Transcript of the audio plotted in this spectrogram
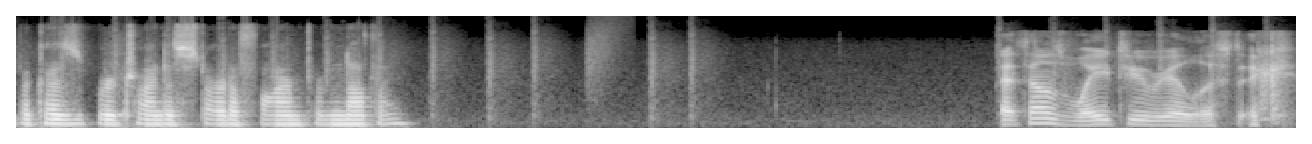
because we're trying to start a farm from nothing. That sounds way too realistic.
